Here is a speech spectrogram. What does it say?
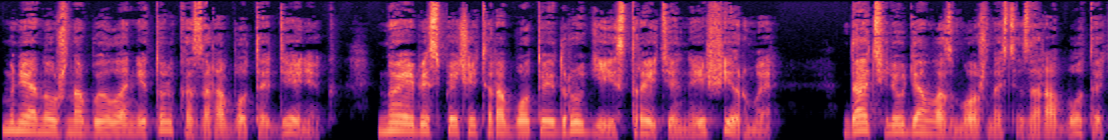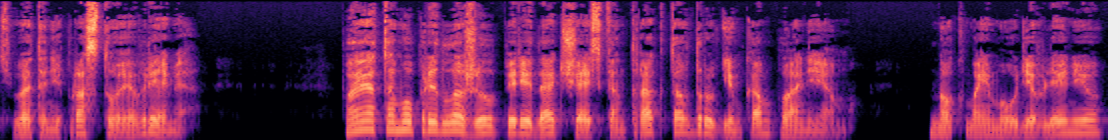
Мне нужно было не только заработать денег, но и обеспечить работой другие строительные фирмы, дать людям возможность заработать в это непростое время. Поэтому предложил передать часть контрактов другим компаниям. Но, к моему удивлению,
